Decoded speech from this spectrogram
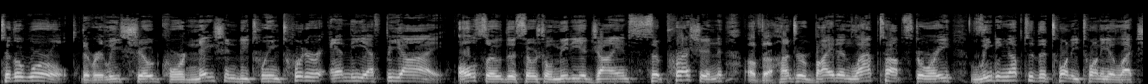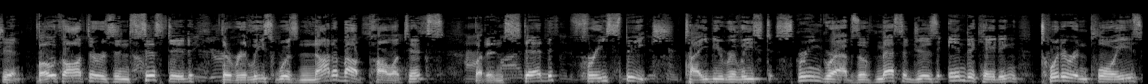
to the world. The release showed coordination between Twitter and the FBI. Also, the social media giant's suppression of the Hunter Biden laptop story leading up to the 2020 election. Both authors insisted the release was not about politics, but instead free speech. Taibbi released screen grabs of messages indicating Twitter employees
